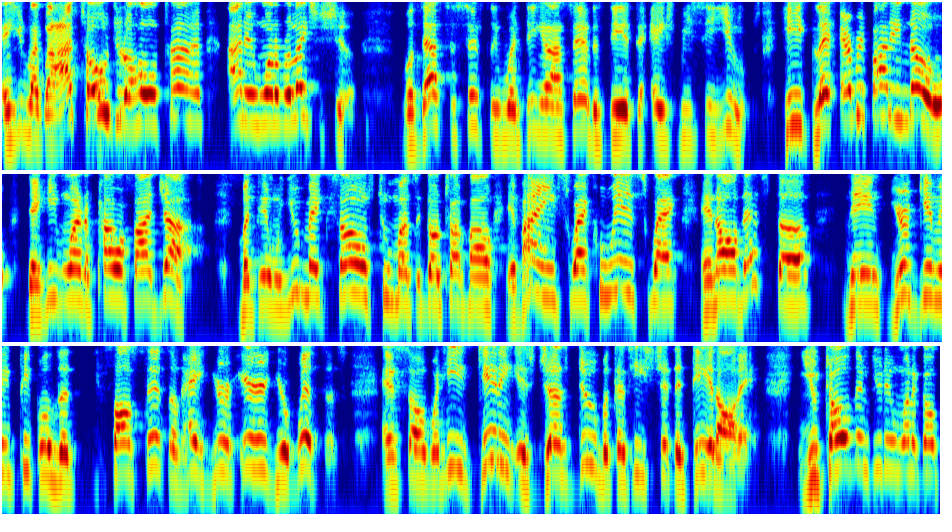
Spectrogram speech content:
and you're like, well, I told you the whole time I didn't want a relationship. Well, that's essentially what Deion Sanders did to HBCUs. He let everybody know that he wanted a Power Five job. But then when you make songs two months ago talking about if I ain't swag, who is swag, and all that stuff, then you're giving people the false sense of, hey, you're here, you're with us. And so what he's getting is just due because he shouldn't have did all that. You told them you didn't want to go,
